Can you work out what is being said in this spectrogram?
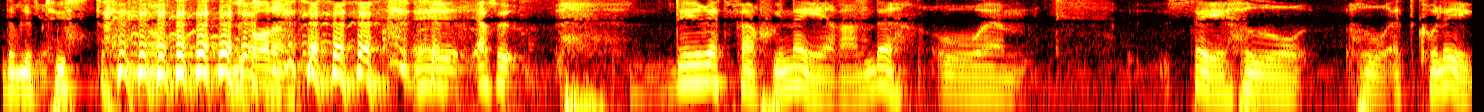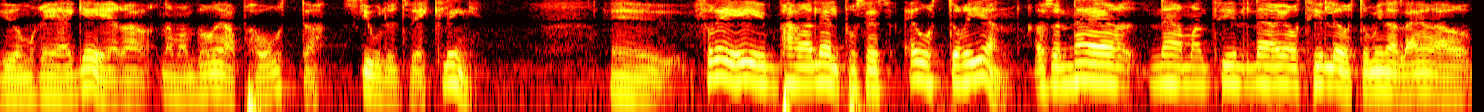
Det blev tyst. Ja, du tar den. eh, alltså, det är rätt fascinerande att eh, se hur, hur ett kollegium reagerar när man börjar prata skolutveckling. Eh, för det är en parallellprocess återigen. Alltså när, när, man till, när jag tillåter mina lärare,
